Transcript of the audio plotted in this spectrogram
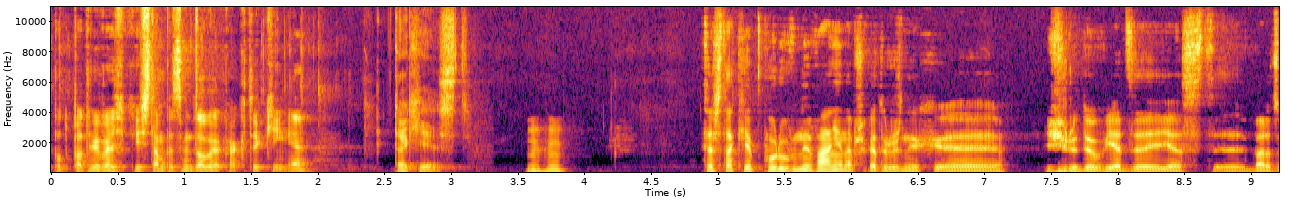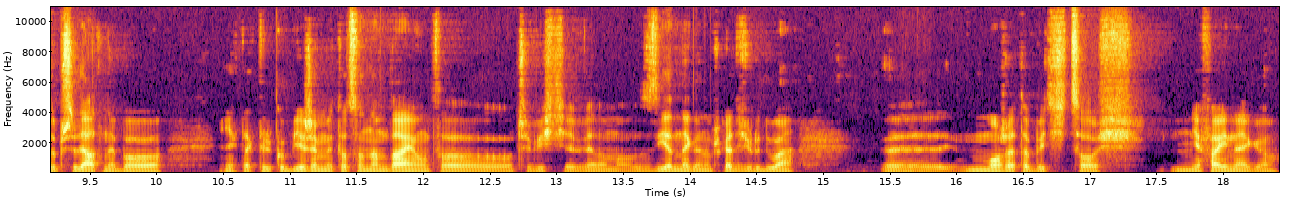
podpatrywać jakieś tam powiedzmy dobre praktyki, nie? Tak jest. Mhm. Też takie porównywanie na przykład różnych e, źródeł wiedzy jest e, bardzo przydatne, bo jak tak tylko bierzemy to, co nam dają, to oczywiście wiadomo, z jednego na przykład źródła e, może to być coś niefajnego.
